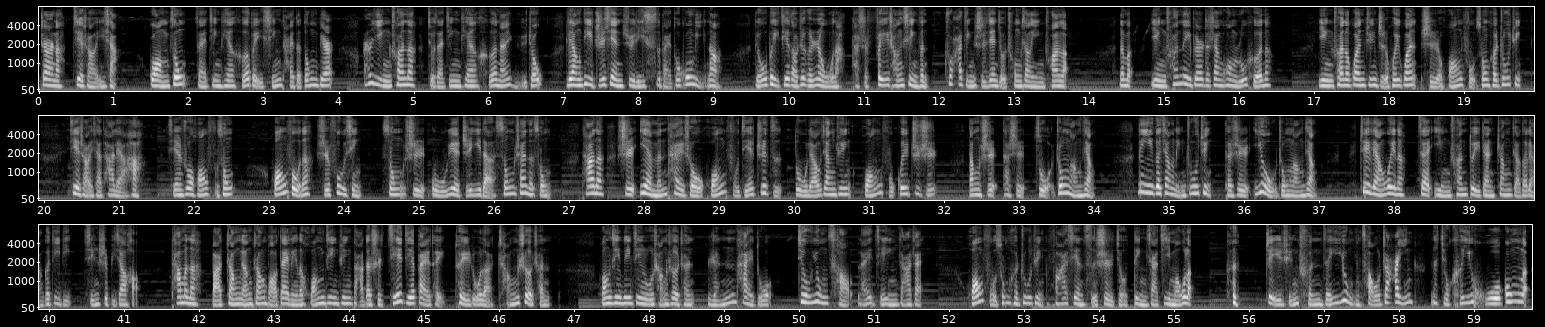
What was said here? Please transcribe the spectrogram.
这儿呢，介绍一下，广宗在今天河北邢台的东边，而颍川呢就在今天河南禹州，两地直线距离四百多公里呢。刘备接到这个任务呢，他是非常兴奋，抓紧时间就冲向颍川了。那么颍川那边的战况如何呢？颍川的官军指挥官是黄甫松和朱俊，介绍一下他俩哈。先说黄甫松，黄甫呢是复姓，松是五岳之一的嵩山的嵩。他呢是雁门太守黄甫节之子，度辽将军黄甫圭之侄。当时他是左中郎将。另一个将领朱俊，他是右中郎将。这两位呢在颍川对战张角的两个弟弟，形势比较好。他们呢把张良、张宝带领的黄巾军打的是节节败退，退入了长社城。黄巾兵进入长社城，人太多，就用草来结营扎寨。黄甫松和朱俊发现此事，就定下计谋了。哼，这一群蠢贼用草扎营，那就可以火攻了。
